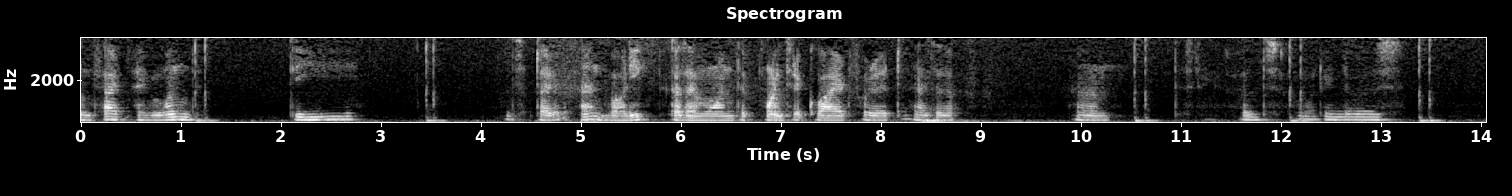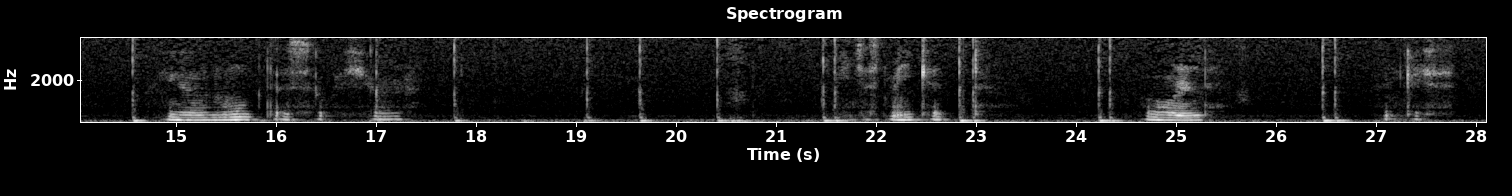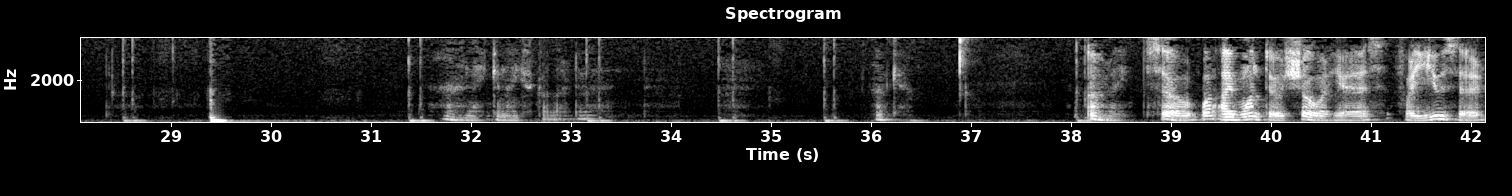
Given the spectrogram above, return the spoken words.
in fact I want the subtitle and body because I want the points required for it as a um, so what we do is we move this over here we just make it bold Increase. I like a nice color to it. Okay. Alright, so what I want to show here is for user,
